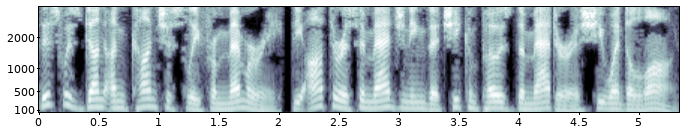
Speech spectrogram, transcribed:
This was done unconsciously from memory, the authoress imagining that she composed the matter as she went along.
